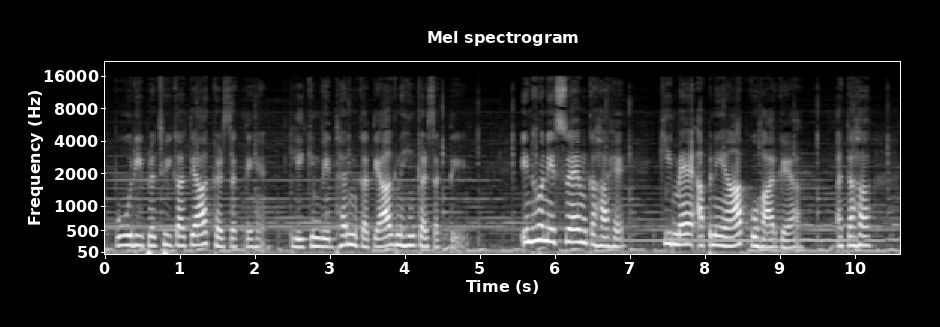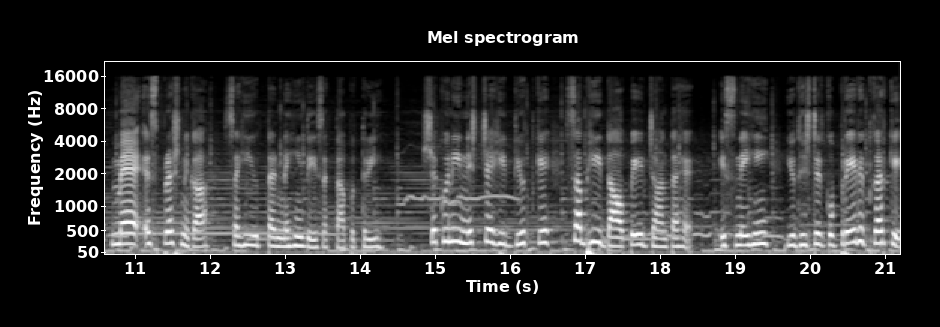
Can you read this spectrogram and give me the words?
पूरी पृथ्वी का त्याग कर सकते हैं, लेकिन वे धर्म का त्याग नहीं कर सकते। इन्होंने स्वयं कहा है कि मैं अपने आप को हार गया। अतः मैं इस प्रश्न का सही उत्तर नहीं दे सकता, पुत्री। शकुनी निश्चय ही द्युत के सभी दाव पेच जानता है। इसने ही युधिष्ठिर को प्रेरित करके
